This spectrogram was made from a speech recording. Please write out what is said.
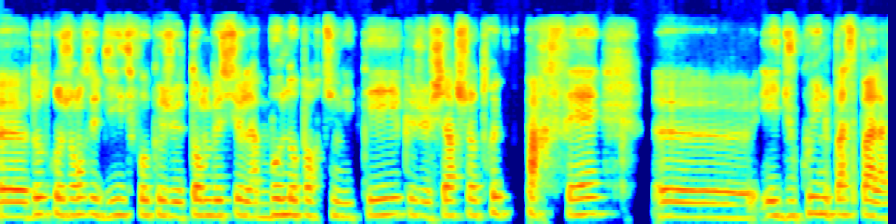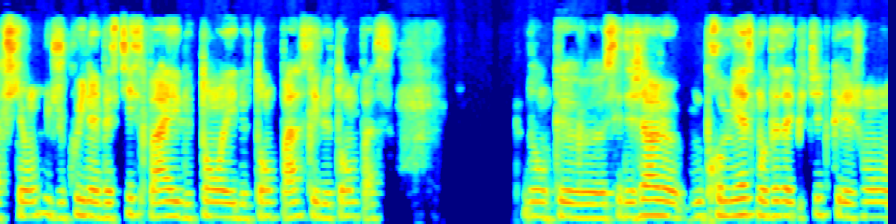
Euh, d'autres gens se disent, il faut que je tombe sur la bonne opportunité, que je cherche un truc parfait et du coup, ils ne passent pas à l'action. Du coup, ils n'investissent pas et le temps, et le temps passe et le temps passe. Donc, euh, c'est déjà une première mauvaise habitude que les gens,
